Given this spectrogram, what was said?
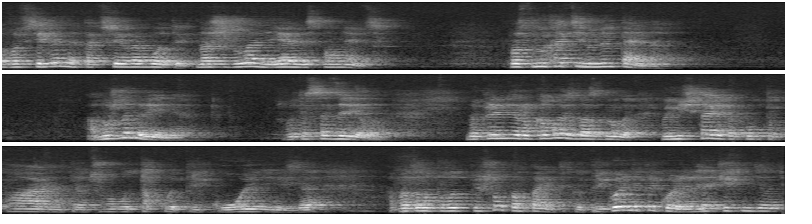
Во Вселенной так все и работает. Наши желания реально исполняются. Просто мы хотим моментально. А нужно время, чтобы это созрело. Например, у кого из вас было, вы мечтали какого-то парня, например, что он вот такой прикольный весь, да? А потом он пришел в компанию такой, прикольный, прикольный, а что с ним делать?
